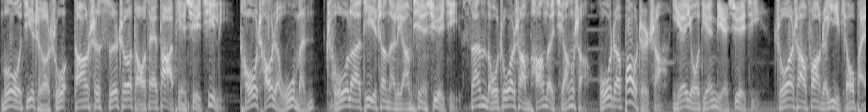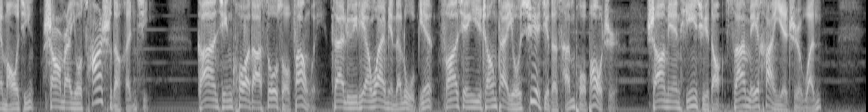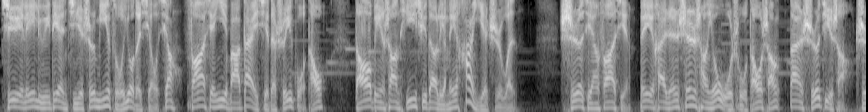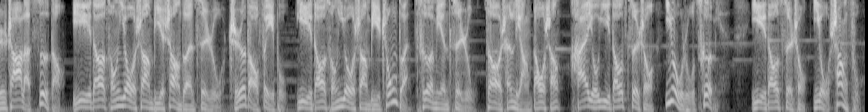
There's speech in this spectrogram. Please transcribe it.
目击者说，当时死者倒在大片血迹里。头朝着屋门，除了地上的两片血迹，三斗桌上旁的墙上糊着报纸上也有点点血迹。桌上放着一条白毛巾，上面有擦拭的痕迹。赶紧扩大搜索范围，在旅店外面的路边发现一张带有血迹的残破报纸，上面提取到三枚汗液指纹。距离旅店几十米左右的小巷，发现一把带血的水果刀。刀柄上提取到两枚汗液指纹，尸检发现被害人身上有五处刀伤，但实际上只扎了四刀：一刀从右上臂上段刺入，直到肺部；一刀从右上臂中段侧面刺入，造成两刀伤；还有一刀刺中右乳侧面，一刀刺中右上腹。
